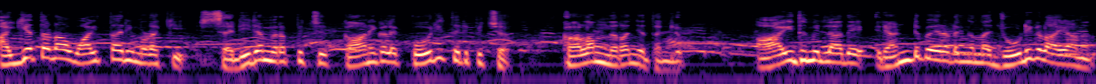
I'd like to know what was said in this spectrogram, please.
അയ്യത്തട വായ്ത്താരി മുടക്കി ശരീരം വിറപ്പിച്ച് കാണികളെ കോരിത്തെരിപ്പിച്ച് കളം നിറഞ്ഞു തല്ലും. ആയുധമില്ലാതെ രണ്ടുപേരടങ്ങുന്ന ജോഡികളായാണ്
